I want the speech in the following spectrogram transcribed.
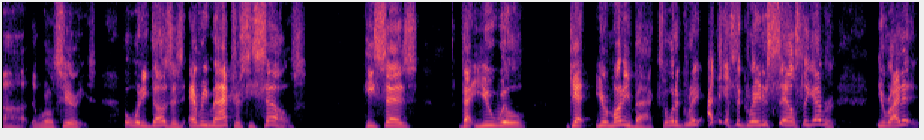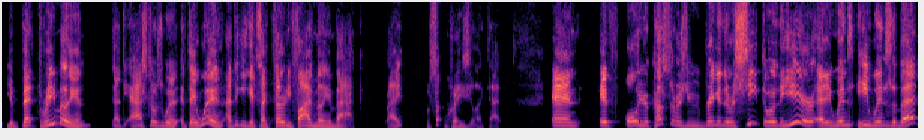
uh, the World Series. But what he does is every mattress he sells, he says that you will get your money back. So what a great I think it's the greatest sales thing ever. You write it, you bet 3 million that the Astros win. If they win, I think he gets like 35 million back, right? Or something crazy like that. And if all your customers you bring in the receipt during the year and he wins he wins the bet,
